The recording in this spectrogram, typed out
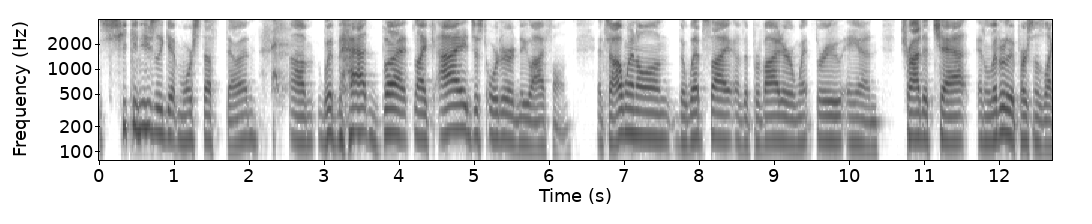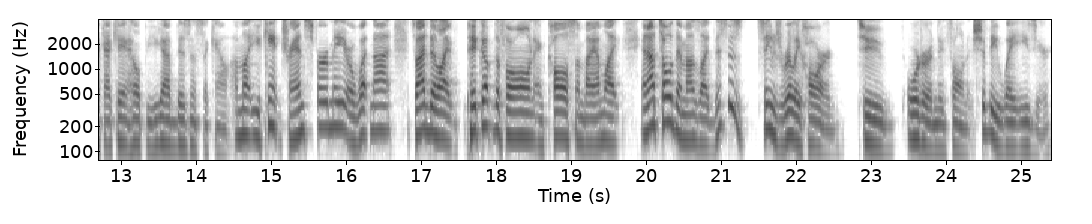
she can usually get more stuff done um, with that but like i just order a new iphone and so I went on the website of the provider and went through and tried to chat. And literally the person was like, I can't help you. You got a business account. I'm like, you can't transfer me or whatnot. So I had to like pick up the phone and call somebody. I'm like, and I told them, I was like, this is seems really hard to order a new phone. It should be way easier.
